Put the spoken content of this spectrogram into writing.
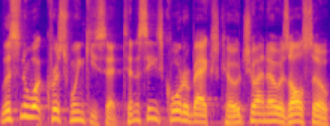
Listen to what Chris Weinke said, Tennessee's quarterbacks coach, who I know has also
